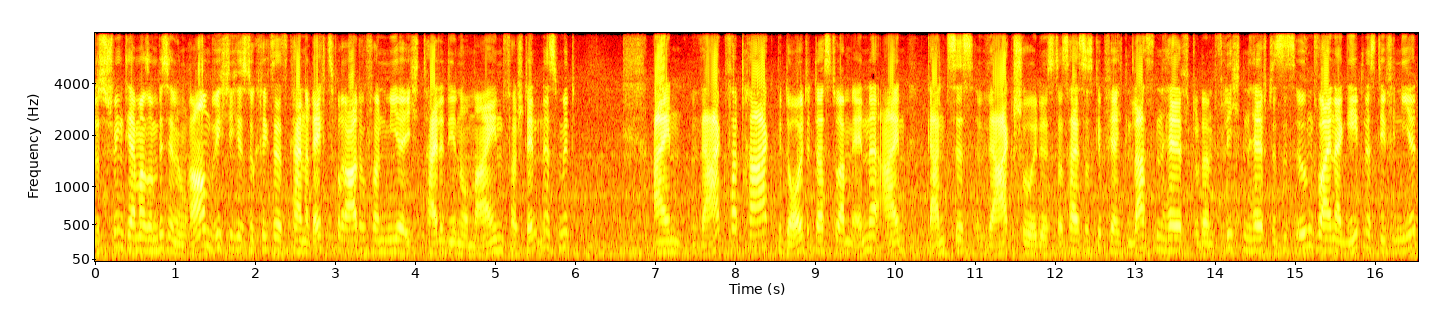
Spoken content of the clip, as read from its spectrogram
das schwingt ja immer so ein bisschen im Raum. Wichtig ist, du kriegst jetzt keine Rechtsberatung von mir, ich teile dir nur mein Verständnis mit. Ein Werkvertrag bedeutet, dass du am Ende ein ganzes Werk schuldest. Das heißt, es gibt vielleicht ein Lastenheft oder ein Pflichtenheft. Es ist irgendwo ein Ergebnis definiert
